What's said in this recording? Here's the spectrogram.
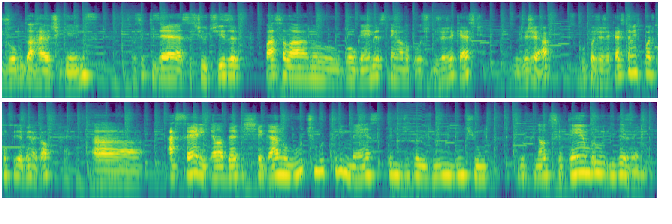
jogo da Riot Games. Se você quiser assistir o teaser, passa lá no Go Gamers, tem lá no post do GGCast, do GGA, desculpa, GGCast também você pode conferir, é bem legal. A, a série ela deve chegar no último trimestre de 2021, no final de setembro e dezembro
